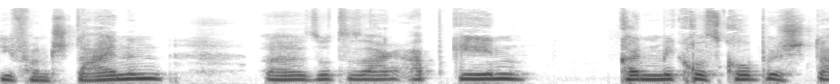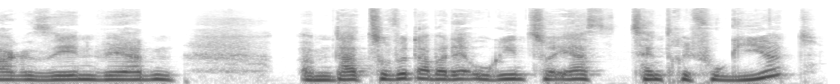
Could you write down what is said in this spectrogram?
die von Steinen äh, sozusagen abgehen, können mikroskopisch da gesehen werden. Ähm, dazu wird aber der Urin zuerst zentrifugiert,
